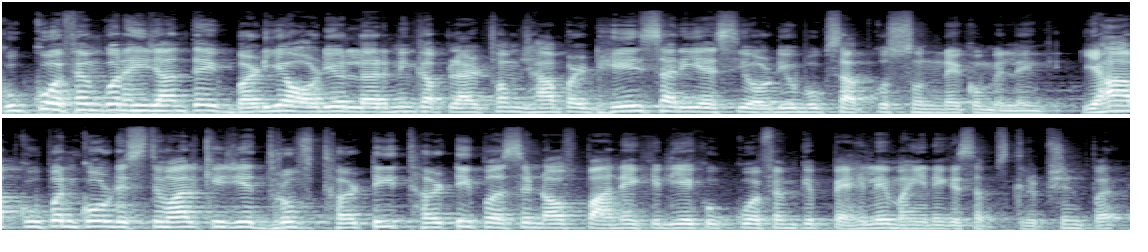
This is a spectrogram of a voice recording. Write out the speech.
कुक्कू एफएम को नहीं जानते, एक बढ़िया ऑडियो लर्निंग का प्लेटफॉर्म जहाँ पर ढेर सारी ऐसी ऑडियो बुक्स आपको सुनने को मिलेंगी। यहाँ आप कूपन कोड इस्तेमाल कीजिए Dhruv thirty thirty percent off पाने के लिए कुक्कू एफएम के पहले महीने के सब्सक्रिप्शन पर।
